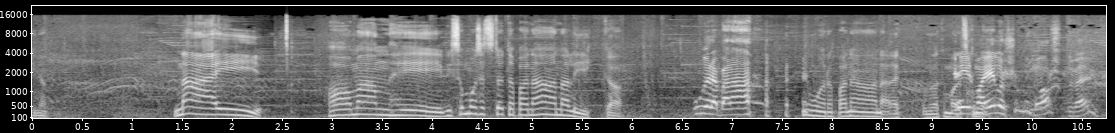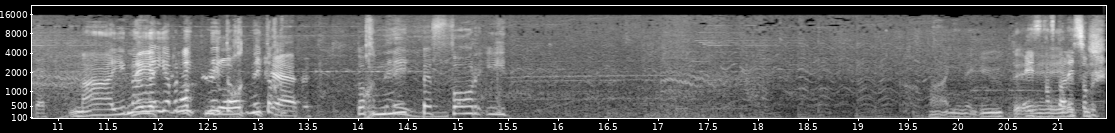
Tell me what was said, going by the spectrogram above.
rein. Nein! Oh Mann, hey, wieso muss jetzt dort eine Banane liegen? Hure Banane. Eine Banane. Äh, mal, Hey, jetzt kommt- Maelo schon im Arsch bewegt. Nein, nein, nein, aber nicht, nicht, doch, nicht, doch, doch. nicht bevor ich... Meine Güte, Ey, das da nicht so ist-.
